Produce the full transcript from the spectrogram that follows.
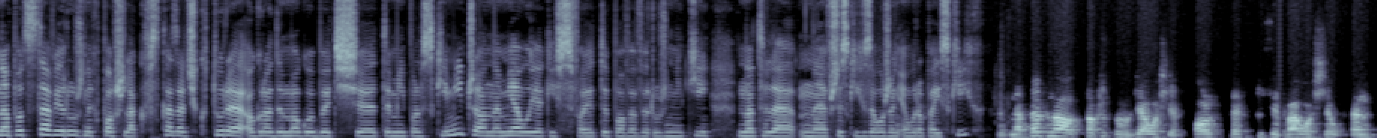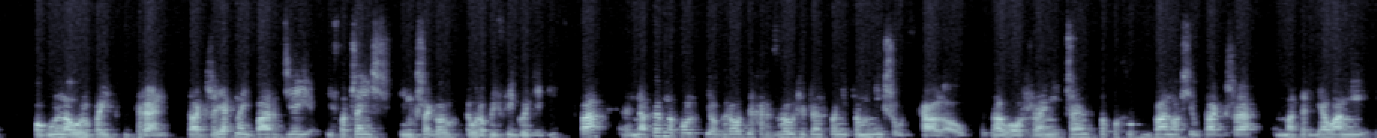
na podstawie różnych poszlak wskazać, które ogrody mogły być e, tymi polskimi? Czy one miały jakieś swoje typowe wyróżniki na tle wszystkich założeń europejskich? Na pewno to co działo się w Polsce, wpisywało się w ten ogólnoeuropejski trend. Także jak najbardziej jest to część większego europejskiego dziedzictwa. Na pewno polskie ogrody charakteryzowały się często nieco mniejszą skalą założeń. Często posługiwano się także materiałami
